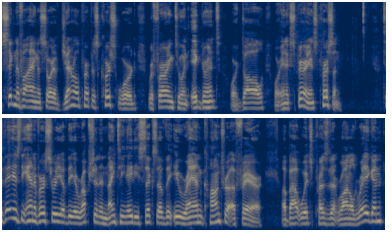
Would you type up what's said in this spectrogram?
signifying a sort of general purpose curse word referring to an ignorant or dull or inexperienced person. Today is the anniversary of the eruption in 1986 of the Iran Contra affair, about which President Ronald Reagan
